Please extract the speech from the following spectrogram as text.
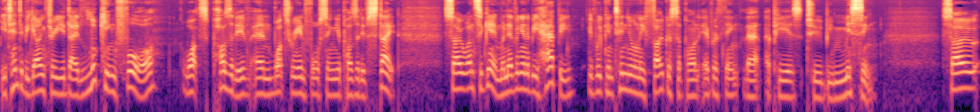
you tend to be going through your day looking for what's positive and what's reinforcing your positive state. So, once again, we're never going to be happy if we continually focus upon everything that appears to be missing. So,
